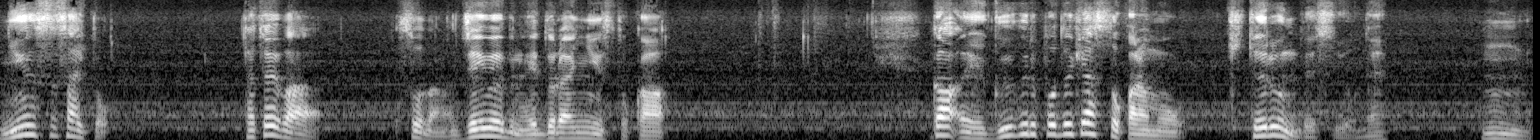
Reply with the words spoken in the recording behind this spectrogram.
ニュースサイト。例えば、そうだな、JWave のヘッドラインニュースとかが、えー Google Podcast からも聞けるんですよね。うん。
